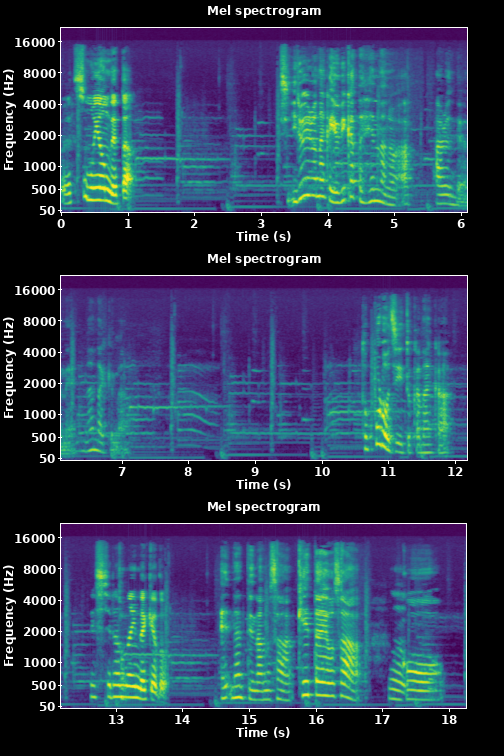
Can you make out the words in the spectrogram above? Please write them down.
私も読んでた。私いろいろなんか呼び方変なのああるんだよね。なんだっけな。トポロジーとかなんか。え、知らないんだけど。えなんていうの？あのさ携帯をさうん。こう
